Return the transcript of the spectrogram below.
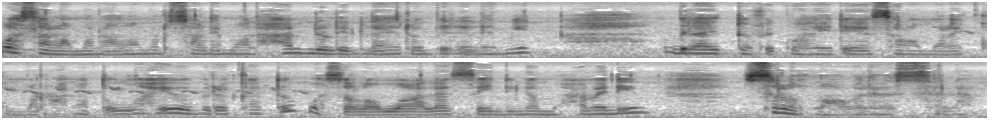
Wassalamun ala mursalin. Walhamdulillahi rabbil alamin. Wabillahi taufiq wal hidayah. Assalamualaikum warahmatullahi wabarakatuh. Wasallallahu ala sayyidina muhammadin sallallahu alaihi wasallam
